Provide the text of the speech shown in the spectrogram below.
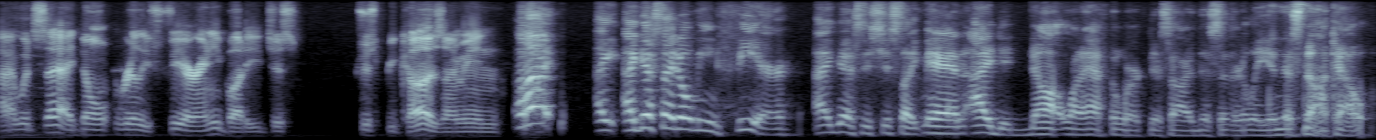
I would say I don't really fear anybody just just because. I mean, I, I I guess I don't mean fear. I guess it's just like, man, I did not want to have to work this hard this early in this knockout.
